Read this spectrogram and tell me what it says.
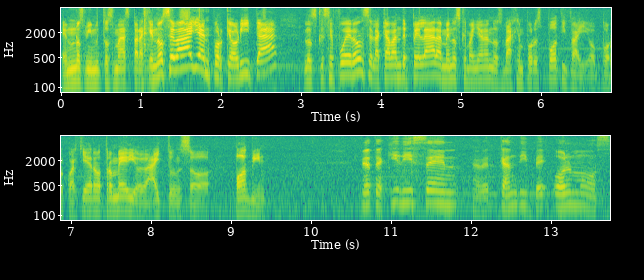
En unos minutos más, para que no se vayan, porque ahorita los que se fueron se la acaban de pelar, a menos que mañana nos bajen por Spotify o por cualquier otro medio, iTunes o Podbean. Fíjate, aquí dicen, a ver, Candy B. Olmos,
